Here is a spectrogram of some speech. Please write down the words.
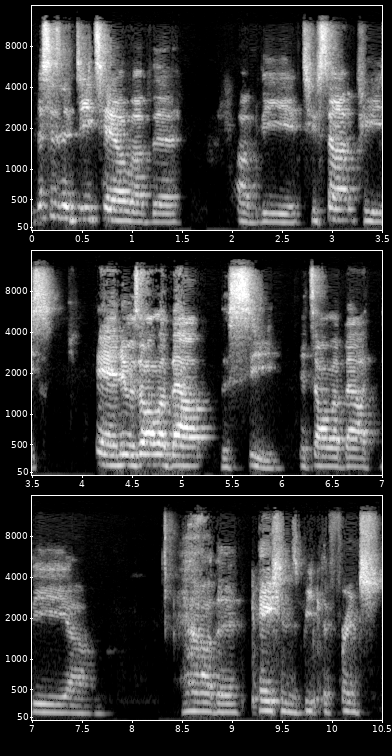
this is a detail of the, of the Toussaint piece. And it was all about the sea. It's all about the, um, how the Haitians beat the French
